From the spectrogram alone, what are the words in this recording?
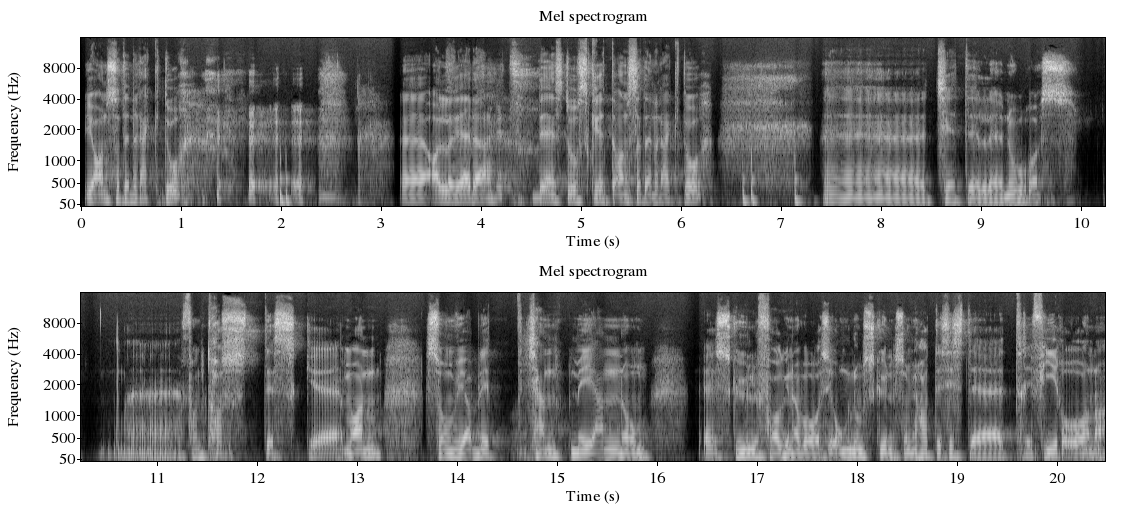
Vi har ansatt en rektor. Allerede. Det er en stor skritt å ansette en rektor. Kjetil Nordås. Fantastisk mann som vi har blitt kjent med gjennom skolefagene våre i ungdomsskolen som vi har hatt de siste tre-fire årene.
